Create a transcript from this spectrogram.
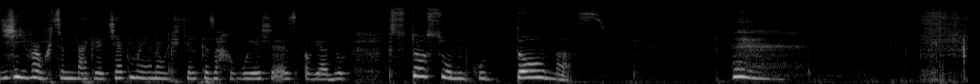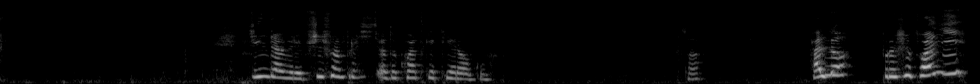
Dzisiaj wam chcę nagrać, jak moja nauczycielka zachowuje się z obiadów w stosunku do nas. Dzień dobry, przyszłam prosić o dokładkę pierogów. Co? Halo? Proszę pani?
